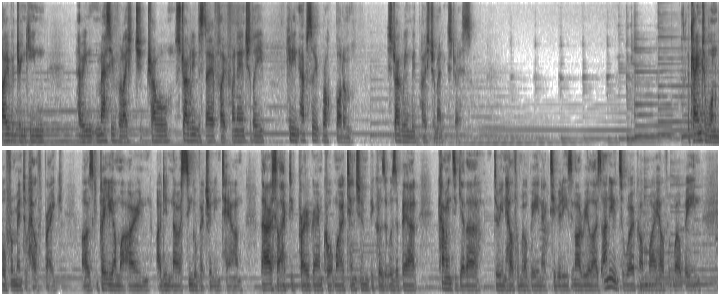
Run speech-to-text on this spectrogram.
over drinking, having massive relationship trouble, struggling to stay afloat financially, hitting absolute rock bottom struggling with post-traumatic stress. I came to Warrnambool for a mental health break. I was completely on my own. I didn't know a single veteran in town. The RSL Active program caught my attention because it was about coming together, doing health and wellbeing activities, and I realised I needed to work on my health and wellbeing.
